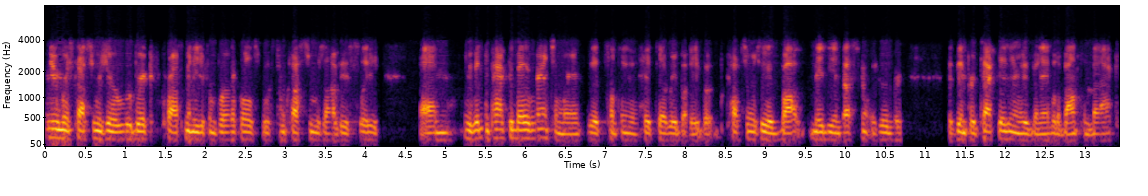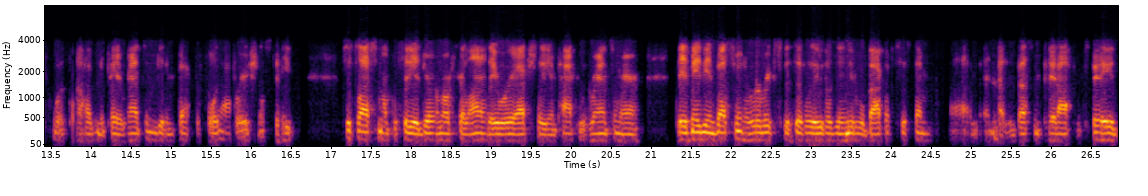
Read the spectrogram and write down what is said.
Numerous customers are Rubrik across many different verticals. With some customers, obviously, um, we've been impacted by the ransomware. It's something that hits everybody. But customers who have bought, made the investment with Rubrik have been protected, and we've been able to bounce them back without having to pay a ransom and get them back to fully operational state. Just last month, the city of Durham, North Carolina, they were actually impacted with ransomware. They made the investment in Rubrik specifically because of the immutable backup system, um, and that investment paid off in spades.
